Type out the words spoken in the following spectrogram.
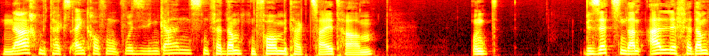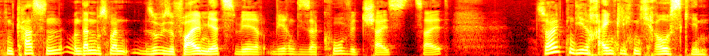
nachmittags einkaufen, obwohl sie den ganzen verdammten Vormittag Zeit haben. Und besetzen dann alle verdammten Kassen und dann muss man sowieso vor allem jetzt währ- während dieser Covid-Scheißzeit sollten die doch eigentlich nicht rausgehen.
